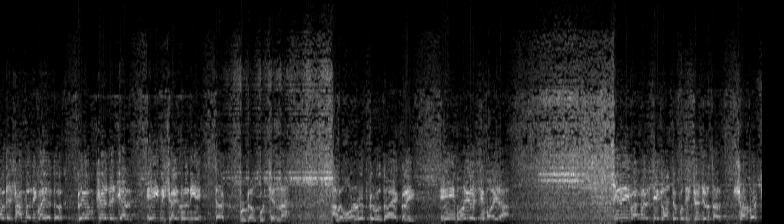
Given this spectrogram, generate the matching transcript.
আমাদের সাংবাদিক ভাইরা তো বেগম খালেদা জিয়ার এই বিষয়গুলো নিয়ে তারা প্রোগ্রাম করছেন না। আমি অনুরোধ করব দয়া করে এই মহিষী মহিলা, যিনি বাংলাদেশে গঞ্জ প্রতিষ্ঠার জন্য তার সর্বস্ব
